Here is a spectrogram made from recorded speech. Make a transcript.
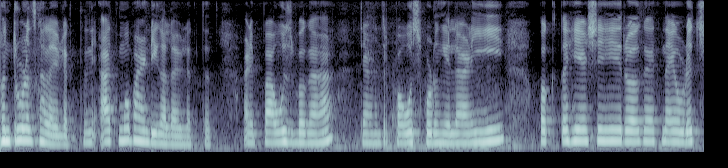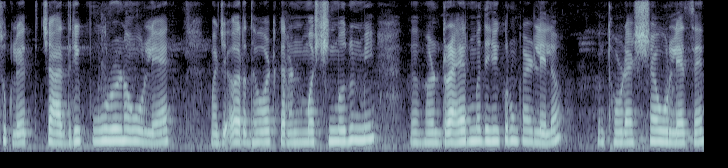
अंथरूणच घालावी लागतात आणि आत मग भांडी घालावी लागतात. आणि पाऊस बघा हा त्यानंतर पाऊस पडून गेला आणि ही फक्त हे असे हे रग आहेत ना एवढेच सुकले आहेत. चादरी पूर्ण ओल्या आहेत. म्हणजे अर्धवट कारण मशीनमधून मी ड्रायरमध्ये हे करून काढलेलं. पण थोड्याशा ओल्याच आहेत.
